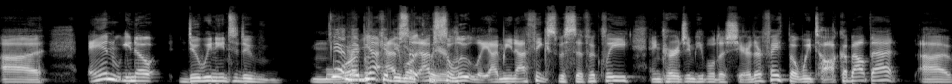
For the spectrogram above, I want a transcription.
uh, and you know, do we need to do? More? Yeah, maybe we could be more absolutely, clear. absolutely. I mean, I think specifically encouraging people to share their faith, but we talk about that uh,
